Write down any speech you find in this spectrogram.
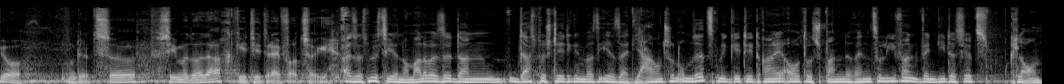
Ja, und jetzt äh, sehen wir dort auch GT3-Fahrzeuge. Also es müsste ja normalerweise dann das bestätigen, was ihr seit Jahren schon umsetzt, mit GT3-Autos spannende Rennen zu liefern, wenn die das jetzt klauen.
